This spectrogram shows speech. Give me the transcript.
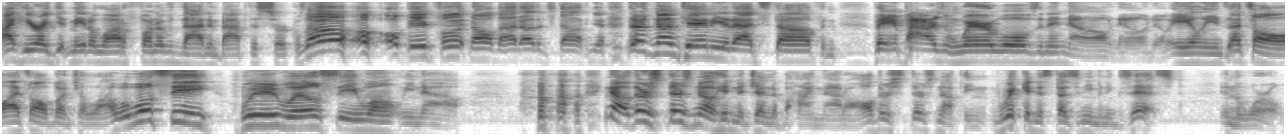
I hear I get made a lot of fun of that in Baptist circles. Oh, oh Bigfoot and all that other stuff. Yeah, there's none to any of that stuff. And vampires and werewolves and then no, no, no aliens. That's all. That's all a bunch of lie. Well, we'll see. We will see, won't we now? no, there's there's no hidden agenda behind that all. There's there's nothing. Wickedness doesn't even exist in the world.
